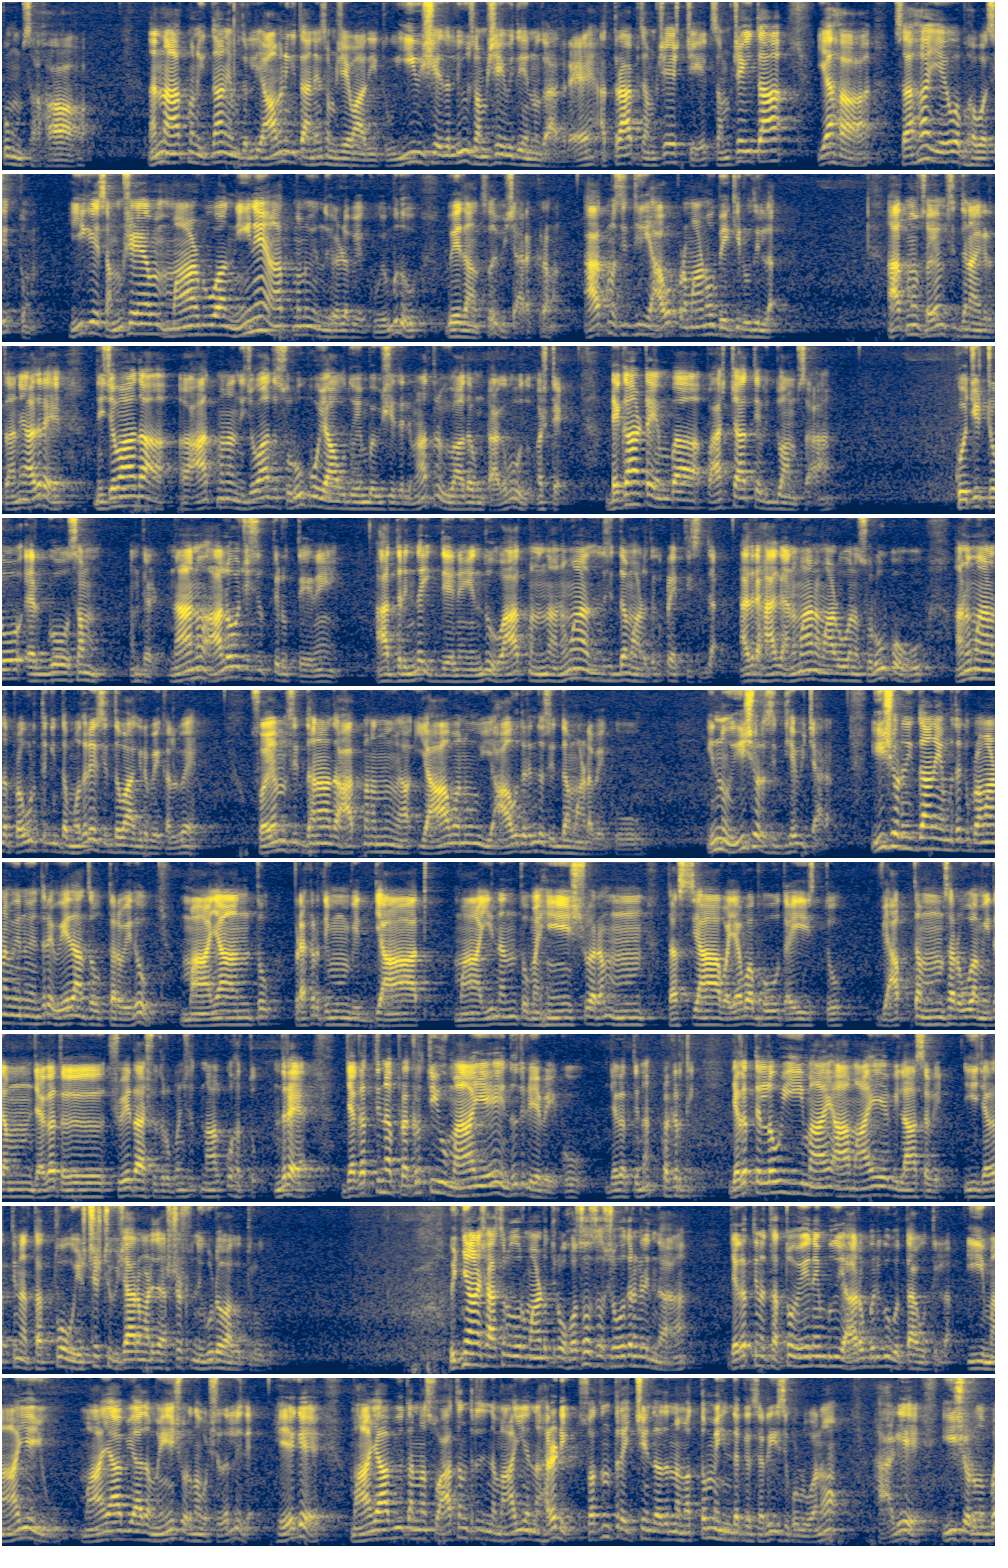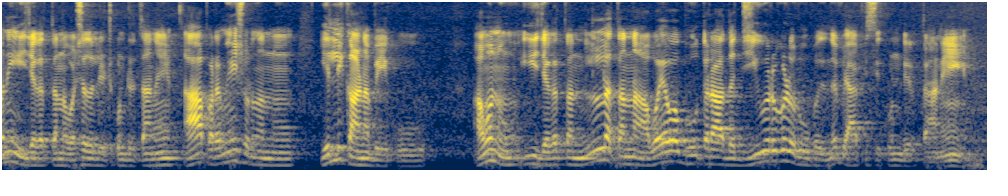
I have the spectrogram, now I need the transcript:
ಪುಂಸಃ. ನನ್ನ ಆತ್ಮನು ಇದ್ದಾನೆ ಎಂಬುದರಲ್ಲಿ ಯಾವನಿಗೆ ತಾನೇ ಸಂಶಯವಾದೀತು? ಈ ವಿಷಯದಲ್ಲಿಯೂ ಸಂಶಯವಿದೆ ಎನ್ನುವುದಾದರೆ ಅತ್ರಾಪಿ ಸಂಶಯಶ್ಚೇತ್ ಸಂಶಯಿತ ಯಹ ಸಹ ಏವ ಭವಸಿತ್ತು ಹೀಗೆ ಸಂಶಯ ಮಾಡುವ ನೀನೇ ಆತ್ಮನು ಎಂದು ಹೇಳಬೇಕು ಎಂಬುದು ವೇದಾಂತದ ವಿಚಾರ ಕ್ರಮ ಆತ್ಮಸಿದ್ಧಿಗೆ ಯಾವ ಪ್ರಮಾಣವೂ ಬೇಕಿರುವುದಿಲ್ಲ. ಆತ್ಮನು ಸ್ವಯಂ ಸಿದ್ಧನಾಗಿರ್ತಾನೆ, ಆದರೆ ನಿಜವಾದ ಆತ್ಮನ ನಿಜವಾದ ಸ್ವರೂಪವು ಯಾವುದು ಎಂಬ ವಿಷಯದಲ್ಲಿ ಮಾತ್ರ ವಿವಾದ ಉಂಟಾಗಬಹುದು ಅಷ್ಟೇ. ಡೆಕಾಟ ಎಂಬ ಪಾಶ್ಚಾತ್ಯ ವಿದ್ವಾಂಸ, ಕೊಜಿಟೋ ಎರ್ಗೋಸಮ್ ಅಂತೇಳಿ ನಾನು ಆಲೋಚಿಸುತ್ತಿರುತ್ತೇನೆ, ಆದ್ದರಿಂದ ಇದ್ದೇನೆ ಎಂದು ಆತ್ಮನನ್ನು ಅನುಮಾನದಿಂದ ಸಿದ್ಧ ಮಾಡೋದಕ್ಕೆ ಪ್ರಯತ್ನಿಸಿದ್ದ. ಆದರೆ ಹಾಗೆ ಅನುಮಾನ ಮಾಡುವನ ಸ್ವರೂಪವು ಅನುಮಾನದ ಪ್ರವೃತ್ತಿಗಿಂತ ಮೊದಲೇ ಸಿದ್ಧವಾಗಿರಬೇಕಲ್ವೇ? ಸ್ವಯಂ ಸಿದ್ಧನಾದ ಆತ್ಮನನ್ನು ಯಾವನು ಯಾವುದರಿಂದ ಸಿದ್ಧ ಮಾಡಬೇಕು ಇನ್ನು ಈಶ್ವರ ಸಿದ್ಧಿಯ ವಿಚಾರ. ಈಶ್ವರನಿದ್ದಾನೆ ಎಂಬುದಕ್ಕೆ ಪ್ರಮಾಣವೇನು ಎಂದರೆ ವೇದಾಂತ ಉತ್ತರವಿದು, ಮಾಯಾಂತು ಪ್ರಕೃತಿಂ ವಿದ್ಯಾತ್, ಮಾಯಿನಂತು ಮಹೇಶ್ವರಂ ತಸ್ಯಾವಯವಭೂತೈಸ್ತು. ವ್ಯಾಪ್ತಂ ಸರ್ವಮಿದಂ ಜಗತ್. ಶ್ವೇತಾಶ್ವತರು ಉಪನಿಷತ್ ನಾಲ್ಕು ಹತ್ತು. ಅಂದರೆ ಜಗತ್ತಿನ ಪ್ರಕೃತಿಯು ಮಾಯೆ ಎಂದು ತಿಳಿಯಬೇಕು. ಜಗತ್ತಿನ ಪ್ರಕೃತಿ. ಜಗತ್ತೆಲ್ಲವೂ ಈ ಮಾಯ, ಆ ಮಾಯೆಯ ವಿಲಾಸವೇ. ಈ ಜಗತ್ತಿನ ತತ್ವವು ಎಷ್ಟೆಷ್ಟು ವಿಚಾರ ಮಾಡಿದರೆ ಅಷ್ಟಷ್ಟು ನಿಗೂಢವಾಗುತ್ತಿರುವುದು. ವಿಜ್ಞಾನಶಾಸ್ತ್ರದವರು ಮಾಡುತ್ತಿರುವ ಹೊಸ ಹೊಸ ಶೋಧನೆಗಳಿಂದ ಜಗತ್ತಿನ ತತ್ವವೇನೆಂಬುದು ಯಾರೊಬ್ಬರಿಗೂ ಗೊತ್ತಾಗುತ್ತಿಲ್ಲ. ಈ ಮಾಯೆಯು ಮಾಯಾವಿಯಾದ ಮಹೇಶ್ವರನ ವಶದಲ್ಲಿದೆ. ಹೇಗೆ? ಮಾಯಾವಿಯು ತನ್ನ ಸ್ವಾತಂತ್ರ್ಯದಿಂದ ಮಾಯೆಯನ್ನು ಹರಡಿ ಸ್ವತಂತ್ರ ಇಚ್ಛೆಯಿಂದ ಅದನ್ನು ಮತ್ತೊಮ್ಮೆ ಹಿಂದಕ್ಕೆ ಸರಿಯಿಸಿಕೊಳ್ಳುವನೋ? ಹಾಗೆ ಈಶ್ವರನೊಬ್ಬನೇ ಈ ಜಗತ್ತನ್ನು ವಶದಲ್ಲಿಟ್ಟುಕೊಂಡಿರ್ತಾನೆ. ಆ ಪರಮೇಶ್ವರನನ್ನು ಎಲ್ಲಿ ಕಾಣಬೇಕು? ಅವನು ಈ ಜಗತ್ತನ್ನೆಲ್ಲ ತನ್ನ ಅವಯವಭೂತರಾದ ಜೀವರುಗಳ ರೂಪದಿಂದ ವ್ಯಾಪಿಸಿಕೊಂಡಿರ್ತಾನೆ.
